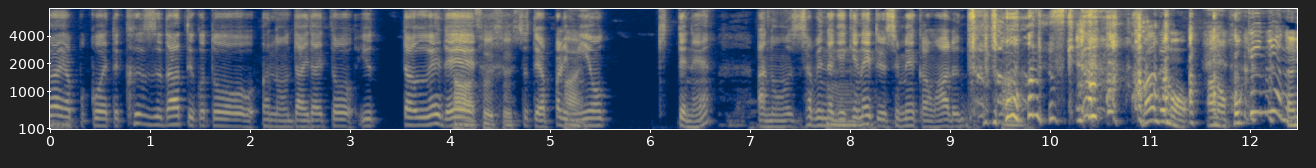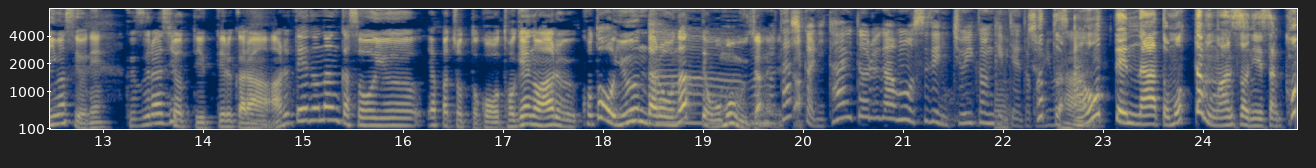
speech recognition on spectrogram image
はやっぱこうやってクズだっていうことを、あの、大々と言った上で、ちょっ。とやっぱり身を切ってね、あの、喋んなきゃいけないという使命感はあるんだとはい思うんですけど。まあでも、あの、保険にはなりますよね。クズラジオって言ってるから、ある程度なんかそういう、やっぱちょっとこう、トゲのあることを言うんだろうなって思うじゃないですか。まあ確かにタイトルがもうすでに注意喚起みたいなとちょっとこありますはい煽ってんなと思ったもん、アンソニーさん。今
